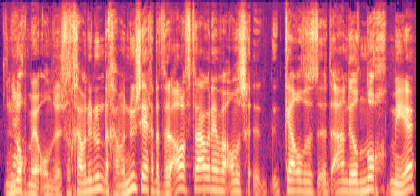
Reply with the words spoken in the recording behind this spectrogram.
Ja. Nog meer onrust. Wat gaan we nu doen? Dan gaan we nu zeggen dat we er alle vertrouwen in hebben. Anders keldert het aandeel nog meer.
